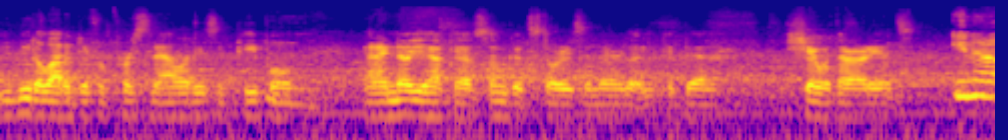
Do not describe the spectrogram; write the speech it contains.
you meet a lot of different personalities and people, Mm-hmm. and I know you have to have some good stories in there that you could uh, share with our audience. You know,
